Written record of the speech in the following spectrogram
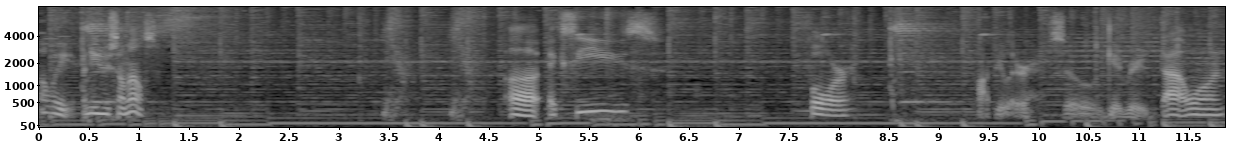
Oh wait, I need to do something else. Uh, Xyz 4 popular. So get rid of that one,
